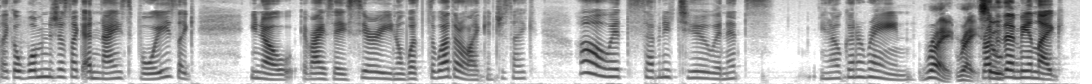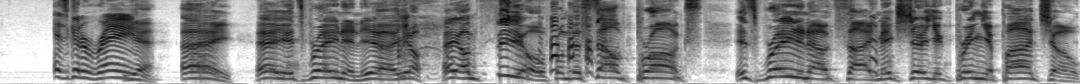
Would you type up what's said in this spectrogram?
Like a woman is just like a nice voice. Like, you know, if I say Siri, you know, what's the weather like? And she's like, oh, it's 72 and it's, you know, gonna rain. Right, right. Rather so than being like, it's gonna rain. Yeah. Hey, hey, it's raining. Yeah, you know, hey, I'm Theo from the South Bronx. It's raining outside. Make sure you bring your poncho.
